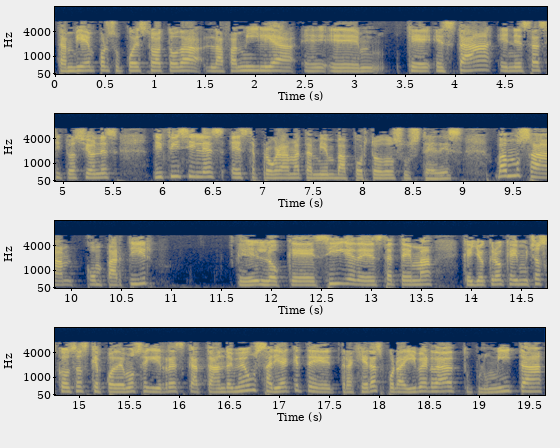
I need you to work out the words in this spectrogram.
También, por supuesto, a toda la familia, eh, eh, que está en esas situaciones difíciles, este programa también va por todos ustedes. Vamos a compartir eh, lo que sigue de este tema, que yo creo que hay muchas cosas que podemos seguir rescatando. A me gustaría que te trajeras por ahí, ¿verdad? Tu plumita,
